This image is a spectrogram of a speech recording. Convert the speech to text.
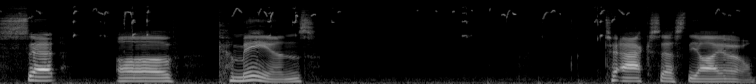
set of commands to access the I.O.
